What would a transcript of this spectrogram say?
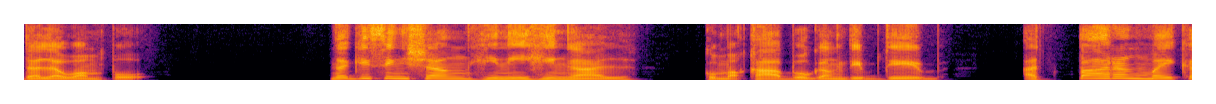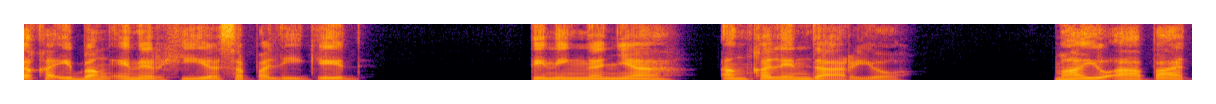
dalawampu. Nagising siyang hinihingal, kumakabog ang dibdib, at parang may kakaibang enerhiya sa paligid. Tiningnan niya ang kalendaryo. Mayo apat.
